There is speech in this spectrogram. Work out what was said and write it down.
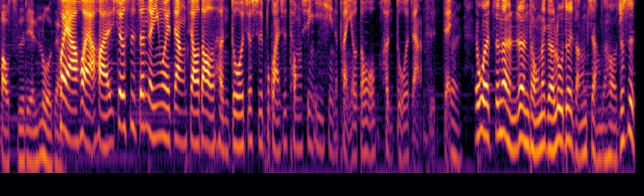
保持联络这样会啊会啊会啊，就是真的因为这样交到了很多，就是不管是同性异性的朋友都很多这样子。对对，哎、欸，我也真的很认同那个陆队长讲的哈，就是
